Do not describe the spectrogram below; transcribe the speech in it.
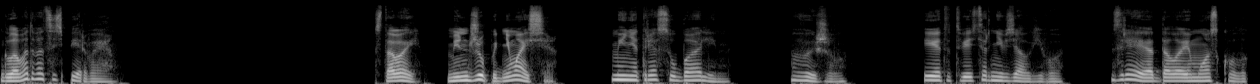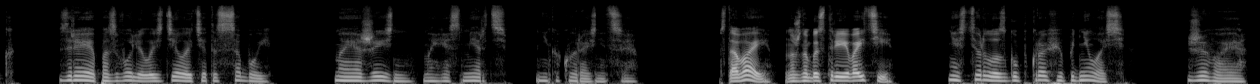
Глава 21. «Вставай! Минджу, поднимайся!» Меня тряс Убаалин. Выжил. И этот ветер не взял его. Зря я отдала ему осколок. Зря я позволила сделать это с собой. Моя жизнь, моя смерть — никакой разницы. «Вставай! Нужно быстрее войти!» Я стерла с губ кровь и поднялась. Живая.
